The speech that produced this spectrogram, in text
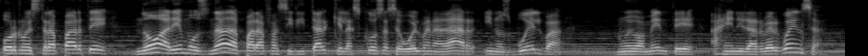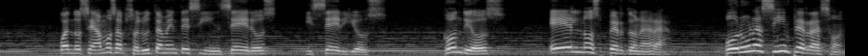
por nuestra parte no haremos nada para facilitar que las cosas se vuelvan a dar y nos vuelva nuevamente a generar vergüenza. Cuando seamos absolutamente sinceros y serios con Dios, Él nos perdonará por una simple razón,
